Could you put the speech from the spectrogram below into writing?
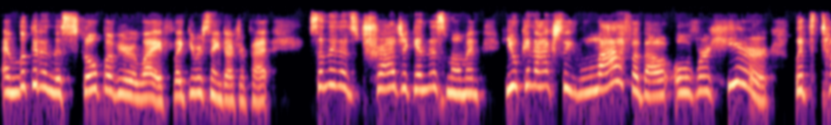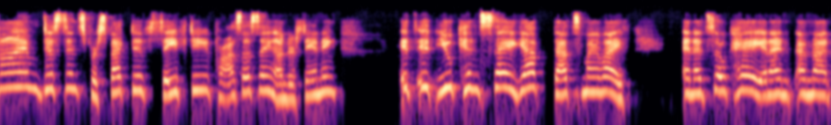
And look at in the scope of your life. Like you were saying, Dr. Pat, something that's tragic in this moment, you can actually laugh about over here with time, distance, perspective, safety, processing, understanding. It, it you can say, yep, that's my life. And it's okay. And I, I'm not,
